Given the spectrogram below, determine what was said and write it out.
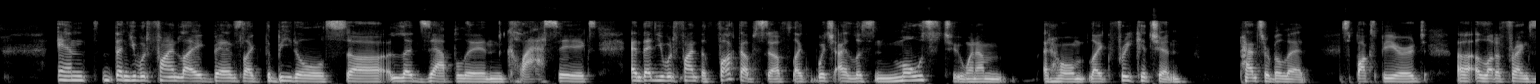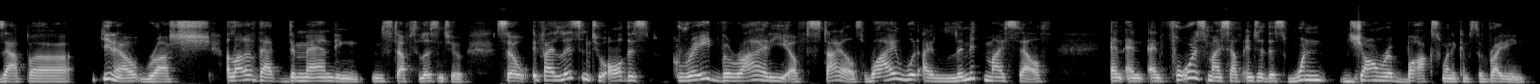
And then you would find like bands like the Beatles, uh, Led Zeppelin, classics. And then you would find the fucked up stuff, like which I listen most to when I'm at home, like Freak Kitchen, Panzerballett, Spock's Beard, uh, a lot of Frank Zappa, you know, Rush, a lot of that demanding stuff to listen to. So if I listen to all this great variety of styles, why would I limit myself and and and force myself into this one genre box when it comes to writing?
